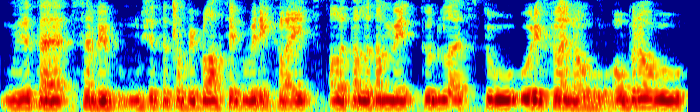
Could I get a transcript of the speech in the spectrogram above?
můžete, se vy, můžete to vyblásit jakoby rychlejc, ale tahle tam tuhle tu urychlenou obnovu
